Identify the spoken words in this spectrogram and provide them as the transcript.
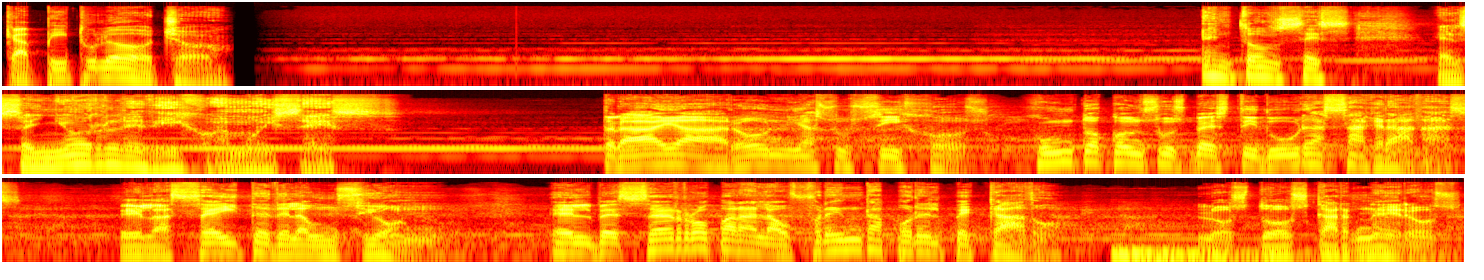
capítulo 8. Entonces el Señor le dijo a Moisés, Trae a Aarón y a sus hijos, junto con sus vestiduras sagradas, el aceite de la unción, el becerro para la ofrenda por el pecado, los dos carneros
